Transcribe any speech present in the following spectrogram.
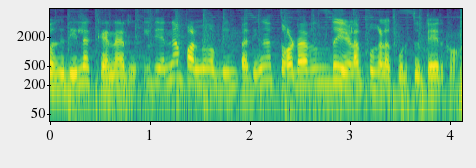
பகுதியில் கிணறு. இது என்ன பண்ணும் அப்படின்னு பார்த்தீங்கன்னா தொடர்ந்து இழப்புகளை கொடுத்துட்டே இருக்கும்.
